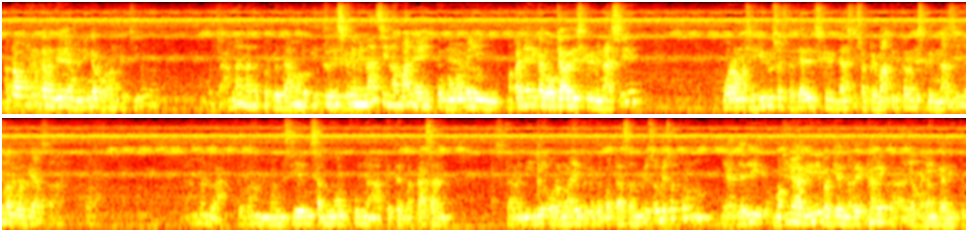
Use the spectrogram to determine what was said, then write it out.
Atau mungkin karena dia yang meninggal orang kecil. Oh, Jangan ada perbedaan Oh, begitu, diskriminasi namanya itu. Mei. Makanya ini kalau bicara diskriminasi, orang masih hidup saja terjadi diskriminasi sampai mati kita orang diskriminasi itu kan Iya. luar biasa. Janganlah, orang manusia ini semua punya keterbatasan. Sekarang ini orang lain keterbatasan, besok-besok orang Ya, jadi maksudnya hari ini bagian mereka mereka ya. yang meninggal itu.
